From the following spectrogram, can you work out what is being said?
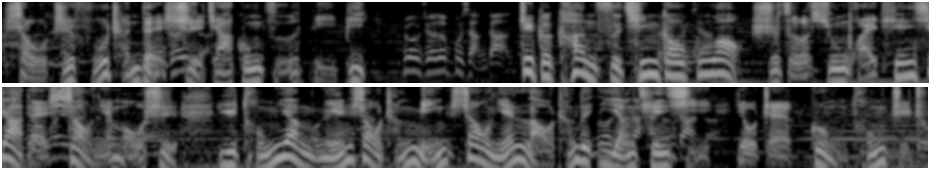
手执拂尘的世家公子李泌。这个看似清高孤傲，实则胸怀天下的少年谋士，与同样年少成名、少年老成的易烊千玺有着共通之处。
